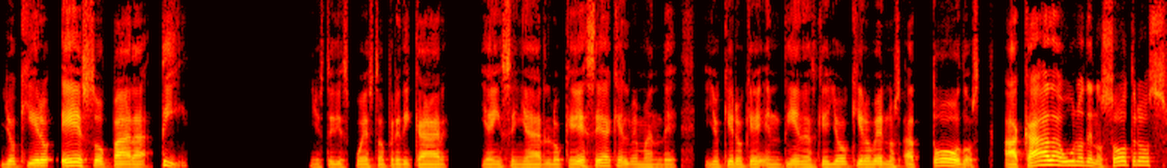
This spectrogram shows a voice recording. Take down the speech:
Yo quiero eso para ti. Yo estoy dispuesto a predicar y a enseñar lo que sea que Él me mande. Y yo quiero que entiendas que yo quiero vernos a todos, a cada uno de nosotros,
